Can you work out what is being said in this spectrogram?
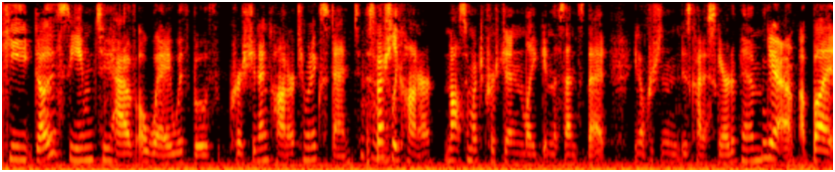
he does seem to have a way with both Christian and Connor to an extent, especially Connor. Not so much Christian, like in the sense that you know Christian is kind of scared of him. Yeah. Uh, but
